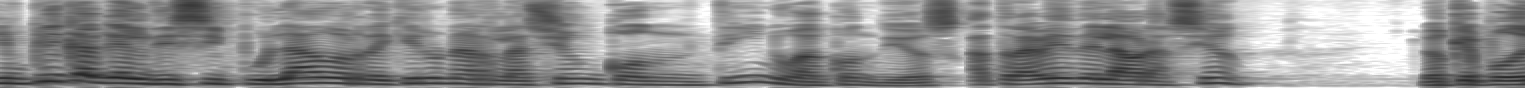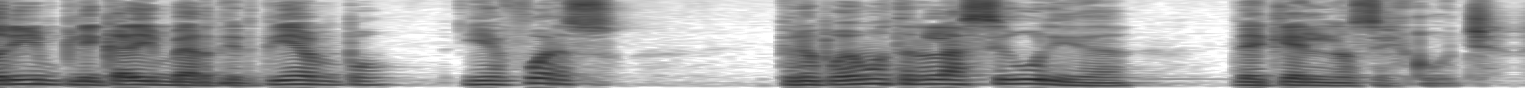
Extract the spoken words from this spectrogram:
Implica que el discipulado requiere una relación continua con Dios a través de la oración, lo que podría implicar invertir tiempo y esfuerzo, pero podemos tener la seguridad de que Él nos escucha.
